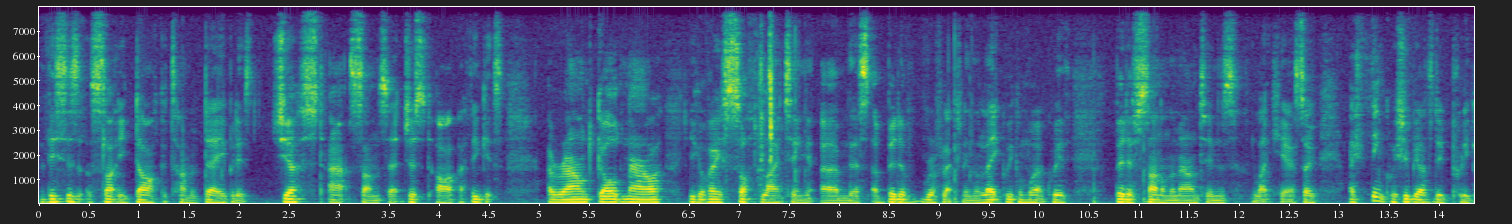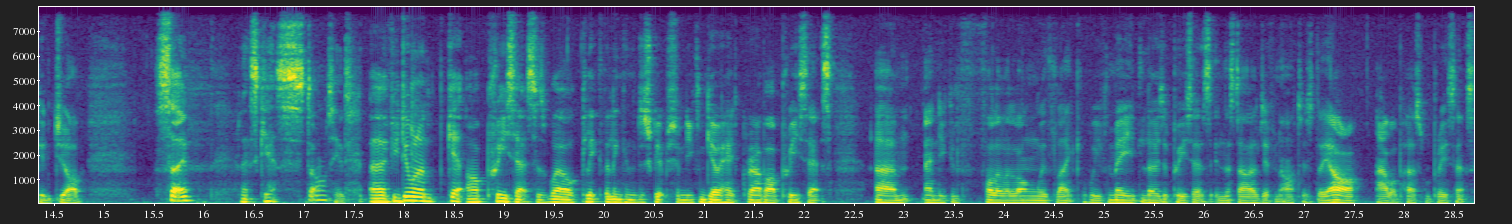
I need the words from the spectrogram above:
this is a slightly darker time of day, but it's just at sunset, just uh, I think it's around golden hour. You've got very soft lighting. Um, there's a bit of reflection in the lake we can work with, bit of sun on the mountains like here. So I think we should be able to do a pretty good job. So let's get started. Uh, if you do want to get our presets as well, click the link in the description. You can go ahead, grab our presets um, and you can follow along with like we've made loads of presets in the style of different artists. They are our personal presets.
